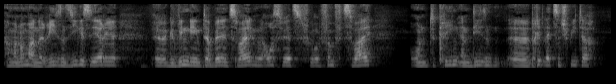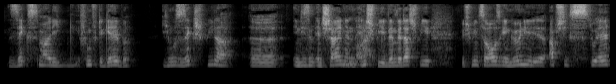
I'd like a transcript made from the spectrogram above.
haben wir nochmal eine riesen Siegesserie, äh, Gewinn gegen Tabellenzweiten auswärts ich glaube, 5-2 und kriegen an diesem äh, drittletzten Spieltag sechsmal die fünfte Gelbe. Ich muss sechs Spieler äh, in diesem entscheidenden Endspiel, wenn wir das Spiel, wir spielen zu Hause gegen Höni, äh, Abstiegsduell,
